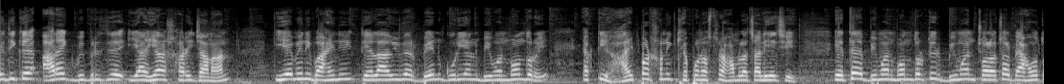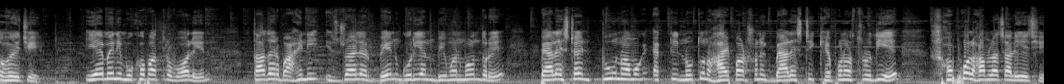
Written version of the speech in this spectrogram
এদিকে আরেক বিবৃতিতে ইয়াহিয়া সারি জানান, ইয়েমেনি বাহিনী তেল আবিবের বেন গুরিয়ান বিমানবন্দরে একটি হাইপারসনিক ক্ষেপণাস্ত্র হামলা চালিয়েছে। এতে বিমানবন্দরটির বিমান চলাচল ব্যাহত হয়েছে। ইয়েমেনি মুখপাত্র বলেন তাদের বাহিনী ইসরায়েলের বেন গুরিয়ান বিমানবন্দরে প্যালেস্টাইন টু নামক একটি নতুন হাইপারসনিক ব্যালিস্টিক ক্ষেপণাস্ত্র দিয়ে সফল হামলা চালিয়েছে।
